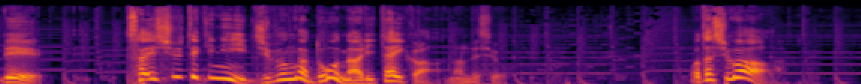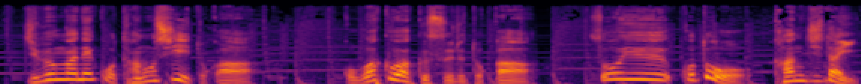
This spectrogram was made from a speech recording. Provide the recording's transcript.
で最終的に自分がどうなりたいかなんですよ。私は自分がねこう楽しいとかこうワクワクするとかそういうことを感じたい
